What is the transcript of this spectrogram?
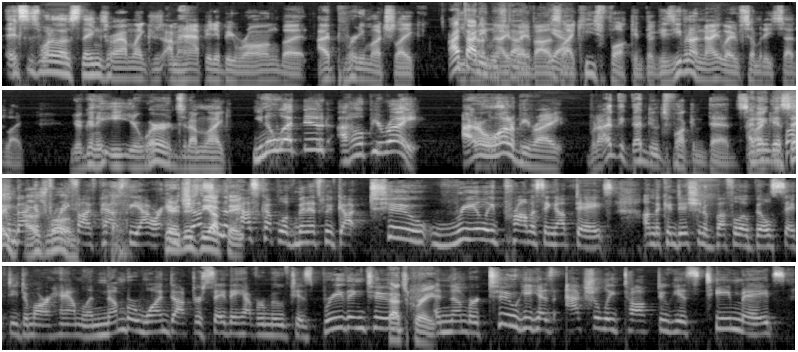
This is one of those things where I'm like, I'm happy to be wrong, but I pretty much like. I thought he was Nightwave. done. I was Yeah. like, he's fucking because even on Nightwave, somebody said like, "You're gonna eat your words," and I'm like, you know what, dude? I hope you're right. I don't want to be right, but I think that dude's fucking dead. So I I, think can this- say Welcome back I at was wrong. 45 past the hour. Here, and this just the in the past couple of minutes, we've got two really promising updates on the condition of Buffalo Bills safety Damar Hamlin. Number one, doctors say they have removed his breathing tube. That's great. And number two, he has actually talked to his teammates.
